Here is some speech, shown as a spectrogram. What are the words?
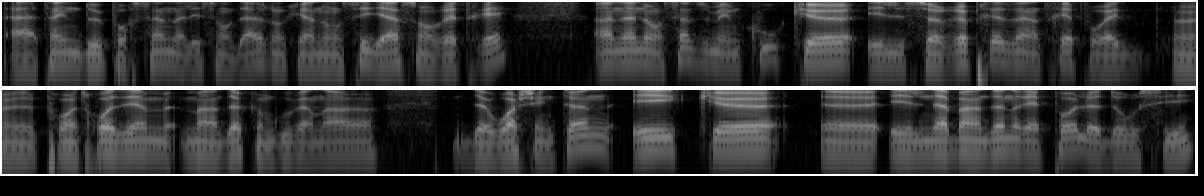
à atteindre 2% dans les sondages. Donc, il a annoncé hier son retrait en annonçant du même coup qu'il se représenterait pour, être un, pour un troisième mandat comme gouverneur de Washington et qu'il n'abandonnerait pas le dossier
